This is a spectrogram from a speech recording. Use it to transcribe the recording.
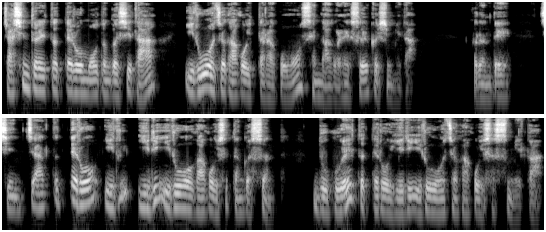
자신들의 뜻대로 모든 것이 다 이루어져 가고 있다라고 생각을 했을 것입니다. 그런데 진짜 뜻대로 일, 일이 이루어 가고 있었던 것은 누구의 뜻대로 일이 이루어져 가고 있었습니까?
